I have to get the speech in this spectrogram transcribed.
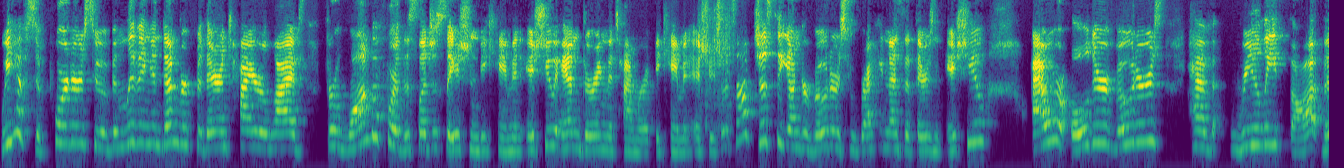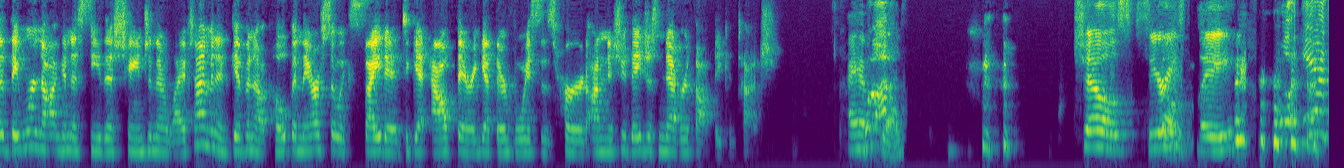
we have supporters who have been living in Denver for their entire lives for long before this legislation became an issue and during the time where it became an issue. So it's not just the younger voters who recognize that there's an issue. Our older voters have really thought that they were not going to see this change in their lifetime and had given up hope and they are so excited to get out there and get their voices heard on an issue they just never thought they could touch. I have well, chills seriously well, and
